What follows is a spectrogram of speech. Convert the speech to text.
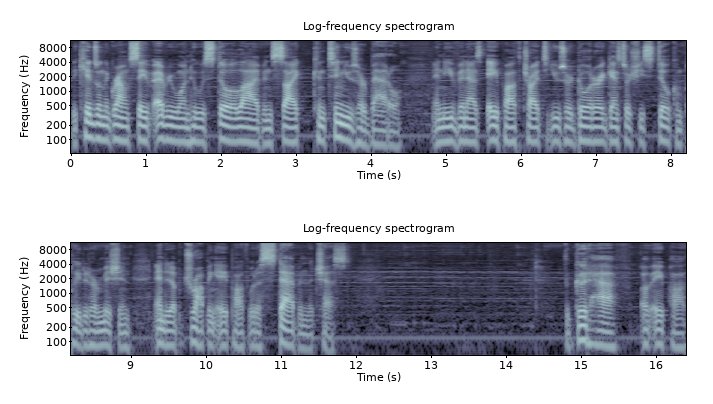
The kids on the ground save everyone who is still alive, and Psy continues her battle and even as Apoth tried to use her daughter against her, she still completed her mission, ended up dropping Apoth with a stab in the chest. The good half of Apoth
